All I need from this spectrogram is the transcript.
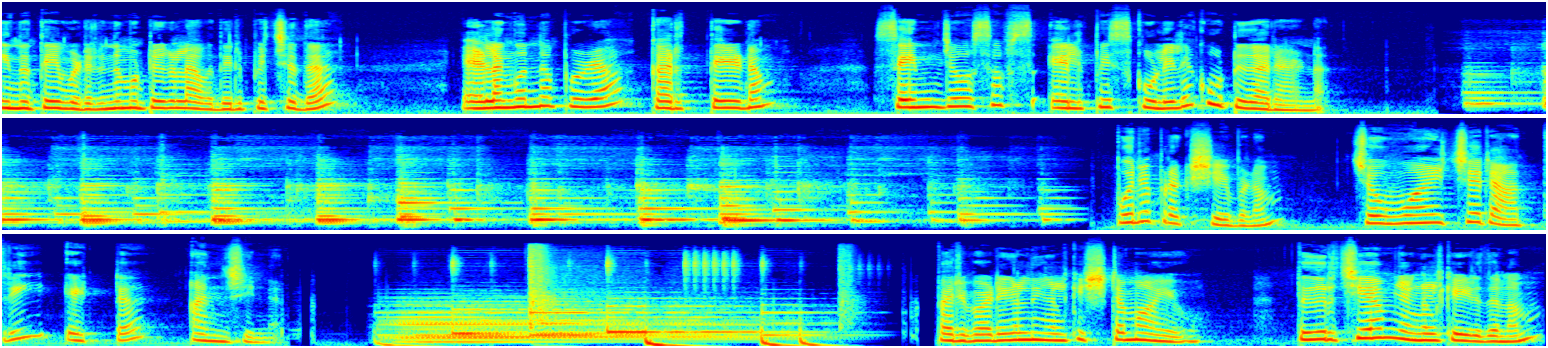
ഇന്നത്തെ വിടരുന്ന മുട്ടുകൾ അവതരിപ്പിച്ചത് Elankunnapuzha Karthedam Saint Joseph's L P സ്കൂളിലെ കൂട്ടുകാരാണ്. പുനഃപ്രക്ഷേപണം ചൊവ്വാഴ്ച രാത്രി എട്ട് അഞ്ചിന്. പരിപാടികൾ നിങ്ങൾക്ക് ഇഷ്ടമായോ? തീർച്ചയായും ഞങ്ങൾക്ക് എഴുതണം.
